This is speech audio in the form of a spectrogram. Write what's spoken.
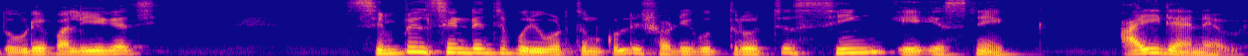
দৌড়ে পালিয়ে গেছি। সিম্পল সেন্টেন্সে পরিবর্তন করলে সঠিক উত্তর হচ্ছে seeing a snake, I ran away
